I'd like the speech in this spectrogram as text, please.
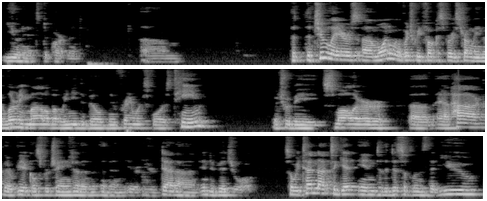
unit, department. Um, the, the two layers, um, one of which we focus very strongly in the learning model, but we need to build new frameworks for is team, which would be smaller, um, ad hoc, they're vehicles for change, and then, and then you're, you're dead on individual. So we tend not to get into the disciplines that you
